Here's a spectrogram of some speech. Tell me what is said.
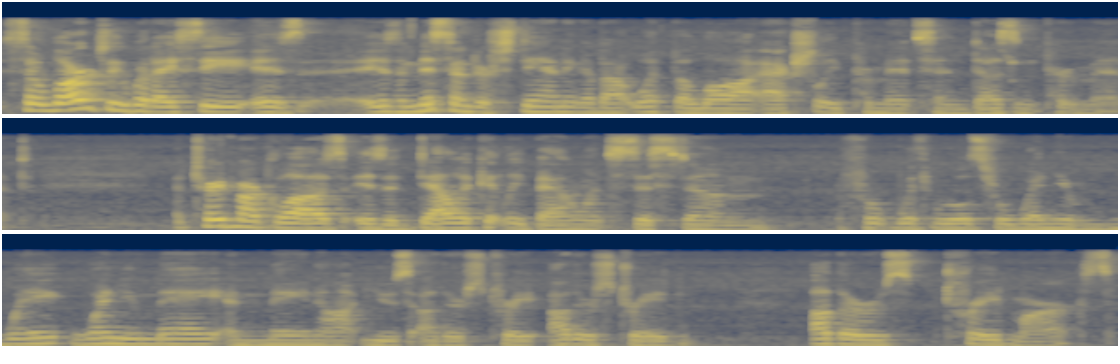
so largely what I see is is a misunderstanding about what the law actually permits and doesn't permit. A trademark laws is a delicately balanced system for, with rules for when you may, when you may and may not use others trade others trade others trademarks,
